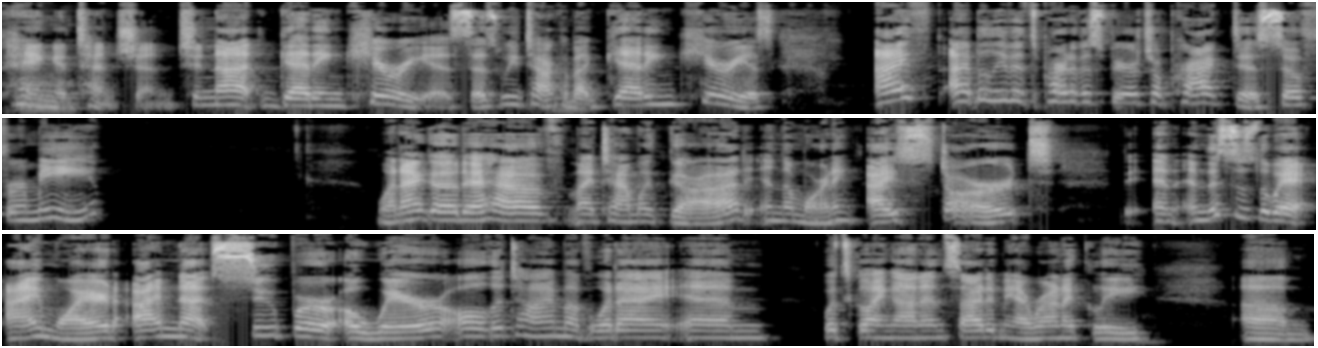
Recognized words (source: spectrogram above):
paying mm-hmm. attention, to not getting curious, as we talk about getting curious. I I believe it's part of a spiritual practice. So for me, when I go to have my time with God in the morning, I start and, and this is the way I'm wired. I'm not super aware all the time of what I am, what's going on inside of me. Ironically, um,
